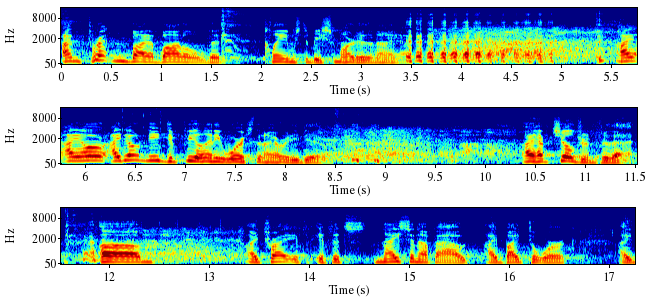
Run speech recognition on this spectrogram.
I'm threatened by a bottle that claims to be smarter than I am. I, I, I don't need to feel any worse than I already do. I have children for that. Um, I try, if, if it's nice enough out, I bike to work. I,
